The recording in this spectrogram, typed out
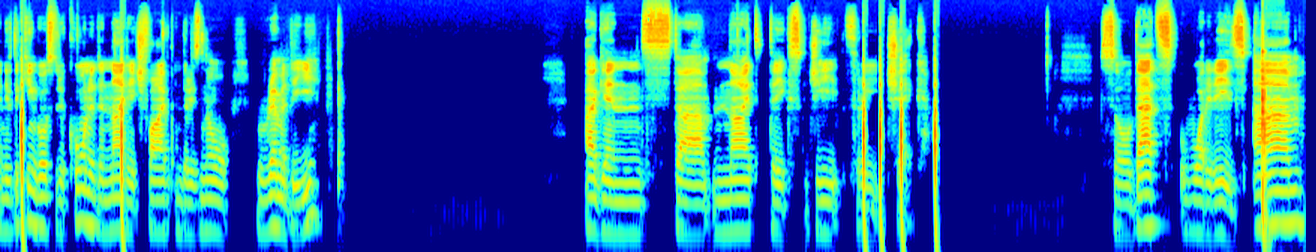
And if the king goes to the corner, then knight h5, and there is no remedy against um, knight takes g3 check. So that's what it is. Um,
